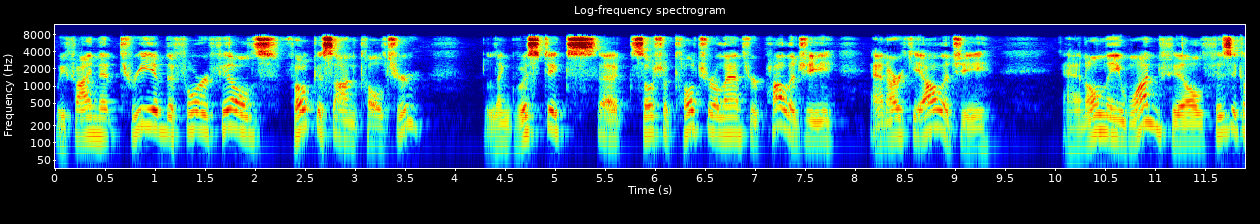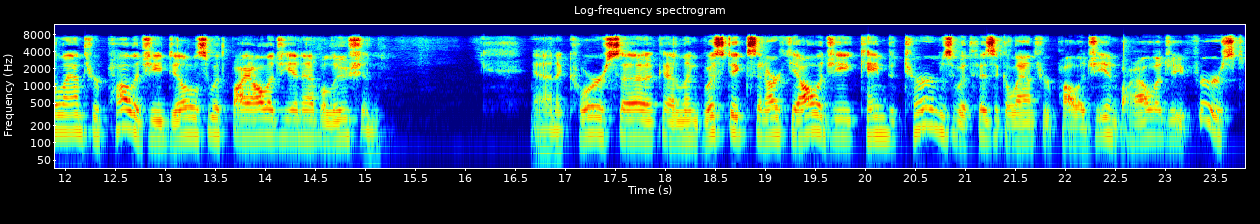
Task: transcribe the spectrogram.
we find that three of the four fields focus on culture linguistics, uh, social cultural anthropology, and archaeology. And only one field, physical anthropology, deals with biology and evolution. And of course, uh, linguistics and archaeology came to terms with physical anthropology and biology first.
